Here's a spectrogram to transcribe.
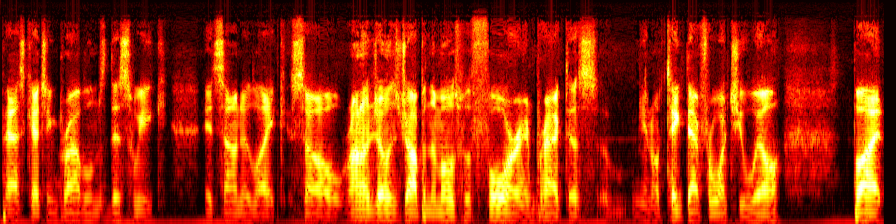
pass catching problems this week. It sounded like so. Ronald Jones dropping the most with four in practice. You know, take that for what you will. But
